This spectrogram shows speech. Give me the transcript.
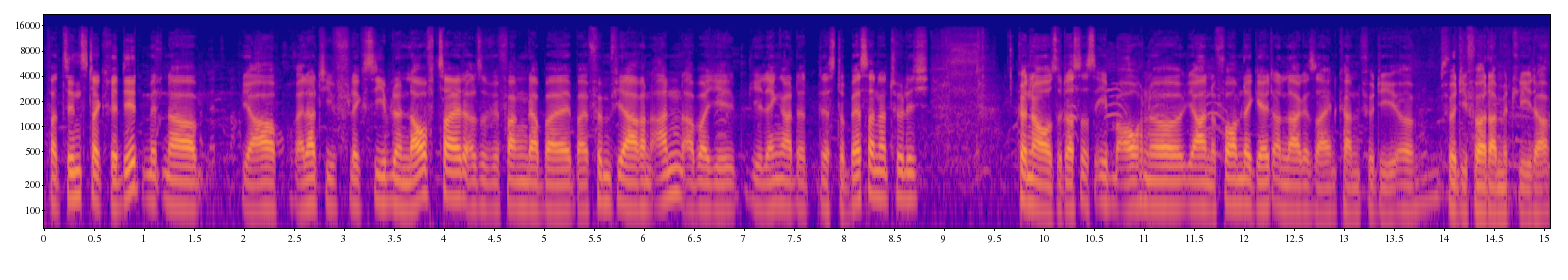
verzinster Kredit mit einer ja, relativ flexiblen Laufzeit. Also wir fangen dabei bei fünf Jahren an, aber je, je länger, desto besser natürlich. Genau, sodass es eben auch eine, ja, eine Form der Geldanlage sein kann für die, äh, für die Fördermitglieder.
